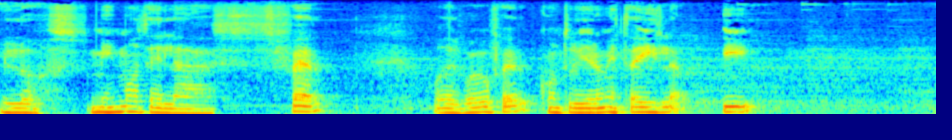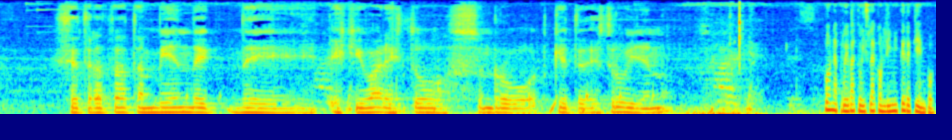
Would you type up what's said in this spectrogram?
los mismos de las Fer o del juego Fer construyeron esta isla y se trata también de, de esquivar estos robots que te destruyen, ¿no? Pon a prueba tu isla con límite de tiempo.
